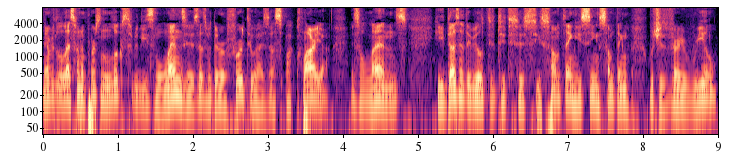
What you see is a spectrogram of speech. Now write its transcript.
Nevertheless, when a person looks through these lenses, that's what they refer to as a spaklaria, is a lens, he does have the ability to, to, to, see something. He's seeing something which is very real.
